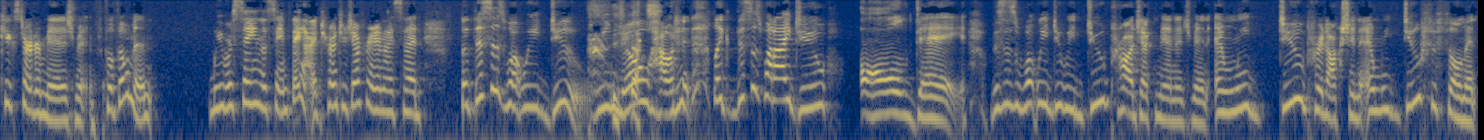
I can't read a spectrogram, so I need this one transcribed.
Kickstarter management and fulfillment, we were saying the same thing. I turned to Jeffrey and I said, "But this is what we do. We know Yes. how to like this is what I do all day. This is what we do. We do project management and we do production and we do fulfillment.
